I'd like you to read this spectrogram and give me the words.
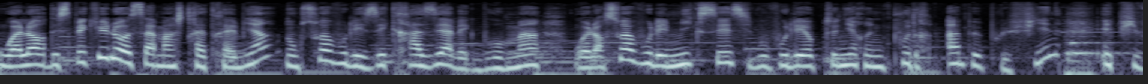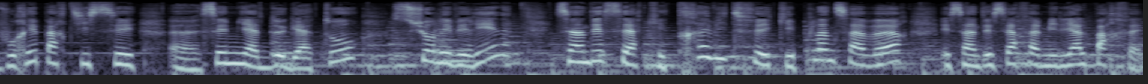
ou alors des spéculoos, ça marche très très bien. Donc soit vous les écrasez avec vos mains ou alors soit vous les mixez si vous voulez obtenir une poudre un peu plus fine. Et puis vous répartissez euh, ces miettes de gâteau sur les verrines. C'est un dessert qui est très vite fait, qui est plein de saveurs et c'est un dessert familial parfait.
